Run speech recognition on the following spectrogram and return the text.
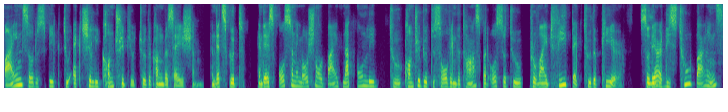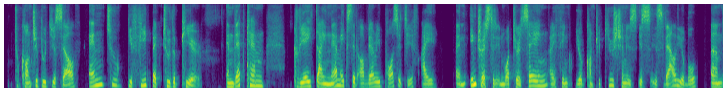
bind, so to speak, to actually contribute to the conversation. And that's good. And there's also an emotional bind, not only to contribute to solving the task, but also to provide feedback to the peer. So mm-hmm. there are these two binds to contribute yourself and to give feedback to the peer. And that can create dynamics that are very positive. I am interested in what you're saying. I think your contribution is, is, is valuable, um,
